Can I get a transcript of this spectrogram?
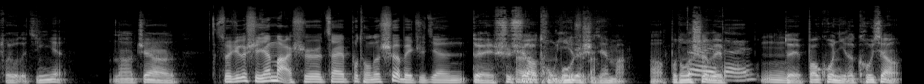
所有的经验，那这样。所以这个时间码是在不同的设备之间，对，是需要统一的时间码啊。不同的设备，对，对，包括你的抠像，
